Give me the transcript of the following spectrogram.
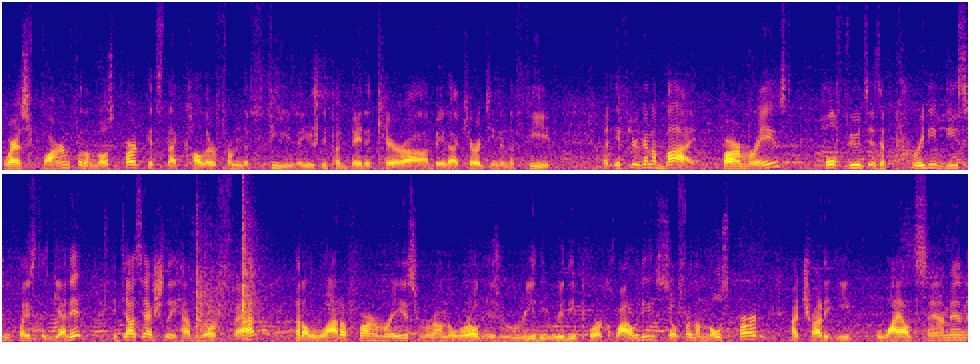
whereas Farm, for the most part, gets that color from the feed. They usually put beta, -car beta carotene in the feed. But if you're gonna buy farm raised, Whole Foods is a pretty decent place to get it. It does actually have more fat, but a lot of farm raised from around the world is really, really poor quality. So for the most part, I try to eat wild salmon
